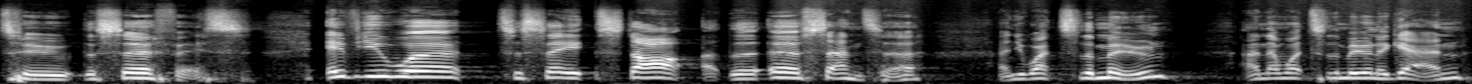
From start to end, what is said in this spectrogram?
to the surface. If you were to say start at the Earth's center and you went to the moon, and then went to the moon again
